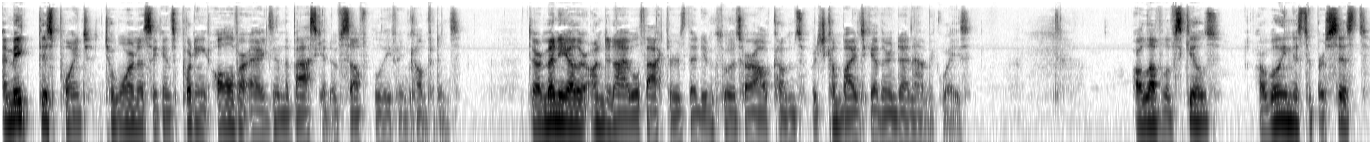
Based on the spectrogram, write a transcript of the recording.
I make this point to warn us against putting all of our eggs in the basket of self belief and confidence. There are many other undeniable factors that influence our outcomes, which combine together in dynamic ways. Our level of skills, our willingness to persist,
